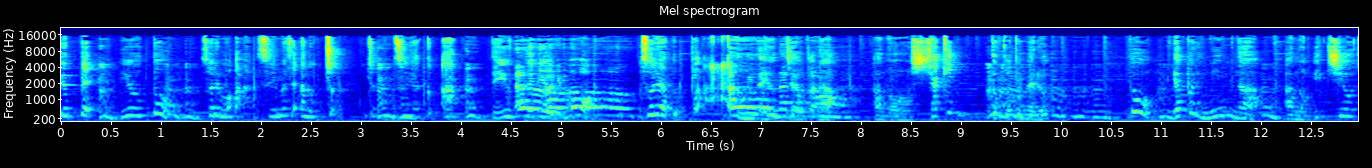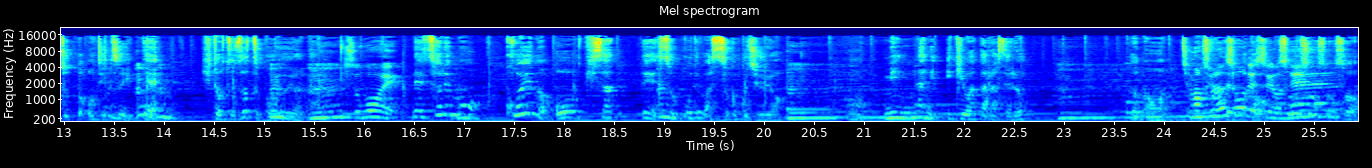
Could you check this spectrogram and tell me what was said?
言ってうん。言うと、うんうん。それも「あすいません。あのちょちょうんうん。通訳、あうん。って言ってるよりもそれやとバーッとみんな言っちゃうからああのシャキッーとこう止めるとうんやっぱりみんなうん。あの一応ちょっと落ち着いうんて一つずつこう言うようになる。うんうん。すごい。でそれも声の大きさってうんそこではすごく重要、うん。うん。みんなに行き渡らせる。うんその自まあ分のってること。をそうですよね。そうそうそうそう。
